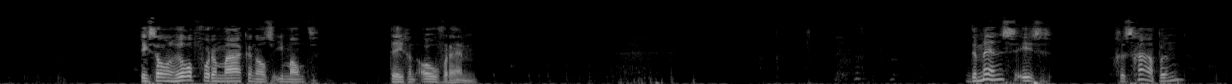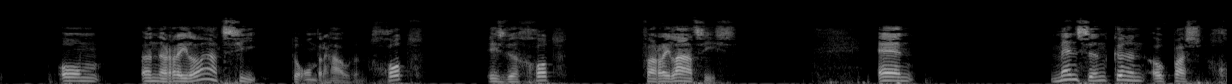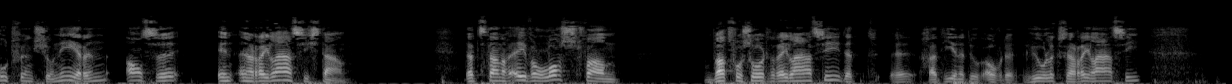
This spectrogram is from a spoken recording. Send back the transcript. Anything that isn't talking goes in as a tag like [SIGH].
Ik zal een hulp voor hem maken als iemand tegenover hem. De mens is geschapen om een relatie te onderhouden. God is de God van relaties. En mensen kunnen ook pas goed functioneren als ze in een relatie staan. Dat staat nog even los van wat voor soort relatie. Dat eh, gaat hier natuurlijk over de huwelijksrelatie.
